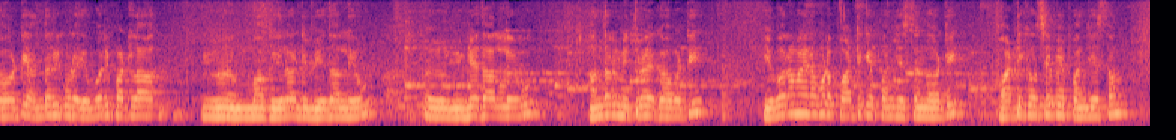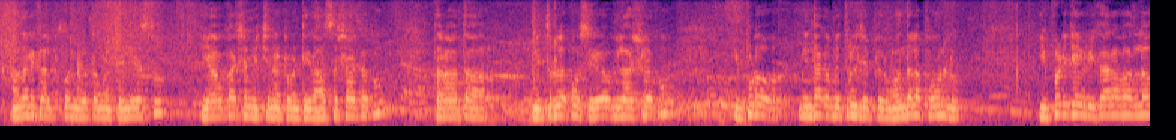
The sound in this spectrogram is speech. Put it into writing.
కాబట్టి అందరికీ కూడా ఎవరి పట్ల మాకు ఎలాంటి భేదాలు లేవు విభేదాలు లేవు. అందరూ మిత్రులే కాబట్టి ఎవరమైనా కూడా పార్టీకే పనిచేస్తాం కాబట్టి పార్టీ కోసేపే పనిచేస్తాం అందరినీ కలుపుకొని పోతామని తెలియజేస్తూ ఈ అవకాశం ఇచ్చినటువంటి రాష్ట్ర శాఖకు తర్వాత మిత్రులకు శ్రేయోభిలాషులకు. ఇప్పుడు ఇందాక మిత్రులు చెప్పారు వందల ఫోన్లు. ఇప్పటికే వికారాబాద్లో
